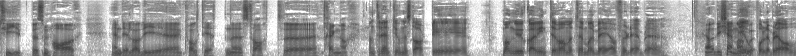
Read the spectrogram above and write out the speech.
type som har en del av de kvalitetene Start trenger. Han trente jo med Start i mange uker i vinter, var med til Marbella før det ble Ja, de kjenner det han. oppholdet ble av.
